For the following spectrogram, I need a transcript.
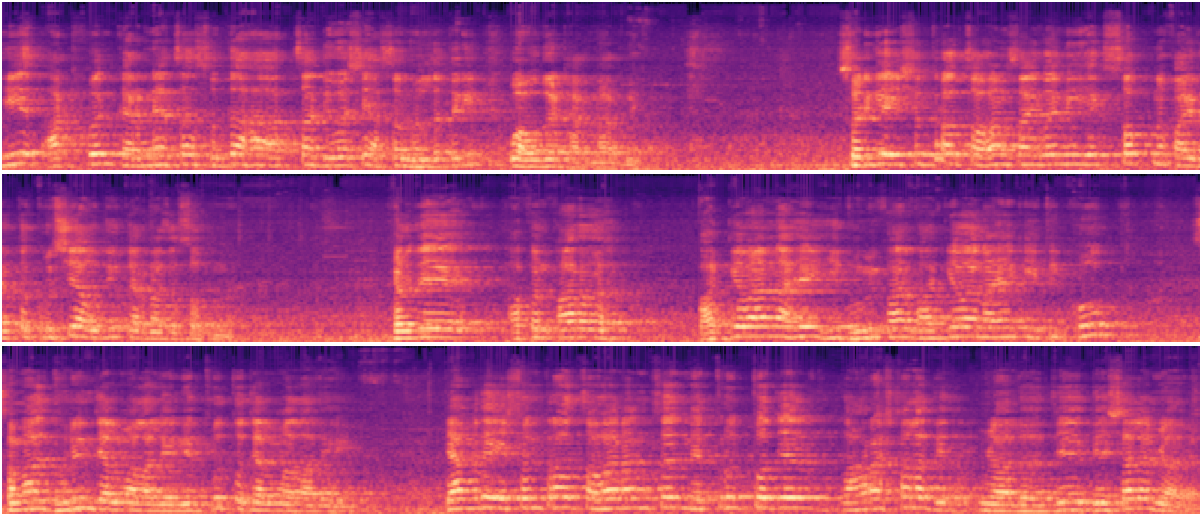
ही आठवण करण्याचा सुद्धा हा आजचा दिवस आहे असं म्हणलं तरी वावगं ठरणार नाही. स्वर्गीय यशवंतराव चव्हाण साहेबांनी एक स्वप्न पाहिलं होतं कृषी औद्योगिकरणाचं स्वप्न. खरं ते आपण फार भाग्यवान आहे ही भूमी फार भाग्यवान आहे की इथे खूप समाज धुरीण जन्माला आले नेतृत्व जन्माला आले. त्यामध्ये यशवंतराव चव्हाणांचं नेतृत्व जे महाराष्ट्राला मिळालं जे देशाला मिळालं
